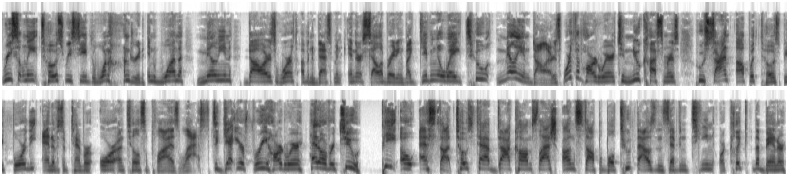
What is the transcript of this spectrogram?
Recently, Toast received 101 $1 million worth of investment and they're celebrating by giving away $2 million worth of hardware to new customers who sign up with Toast before the end of September or until supplies last. To get your free hardware, head over to pos.toasttab.com slash unstoppable 2017 or click the banner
